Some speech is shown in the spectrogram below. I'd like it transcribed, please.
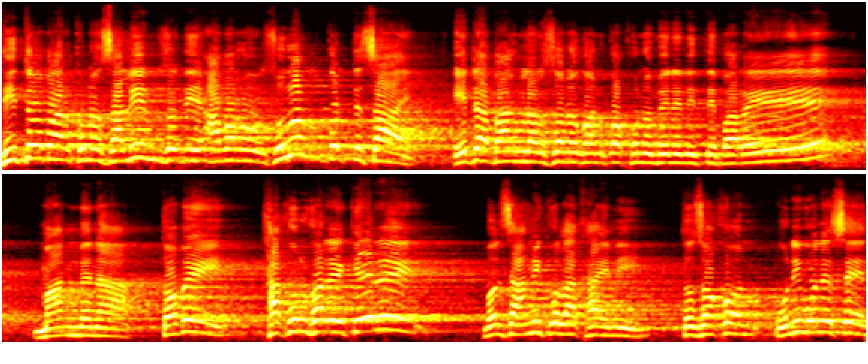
দ্বিতীয়বার কোন জালিম যদি আবারও জুলুম করতে চায়, এটা বাংলার জনগণ কখনো মেনে নিতে পারে, মানবে না। তবে ঠাকুর ঘরে কে রে? বলছে, আমি কোলা খাইনি। তো যখন উনি বলেছেন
